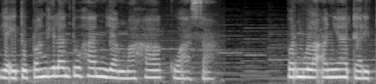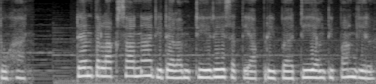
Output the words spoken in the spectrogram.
yaitu panggilan Tuhan yang Maha Kuasa. Permulaannya dari Tuhan dan terlaksana di dalam diri setiap pribadi yang dipanggil,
